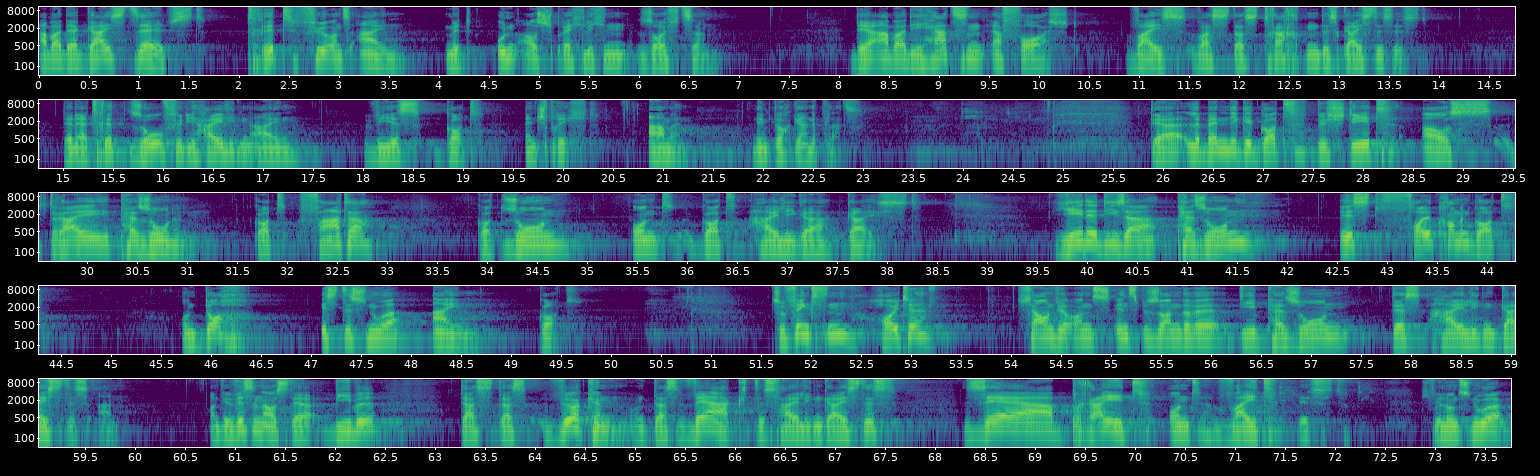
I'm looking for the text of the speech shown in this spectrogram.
Aber der Geist selbst tritt für uns ein mit unaussprechlichen Seufzern. Der aber die Herzen erforscht, weiß, was das Trachten des Geistes ist. Denn er tritt so für die Heiligen ein, wie es Gott entspricht. Amen. Nehmt doch gerne Platz. Der lebendige Gott besteht aus drei Personen. Gott Vater, Gott Sohn und Gott Heiliger Geist. Jede dieser Personen ist vollkommen Gott und doch ist es nur ein Gott. Zu Pfingsten heute schauen wir uns insbesondere die Person des Heiligen Geistes an. Und wir wissen aus der Bibel, dass das Wirken und das Werk des Heiligen Geistes sehr breit und weit ist. Ich will uns nur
